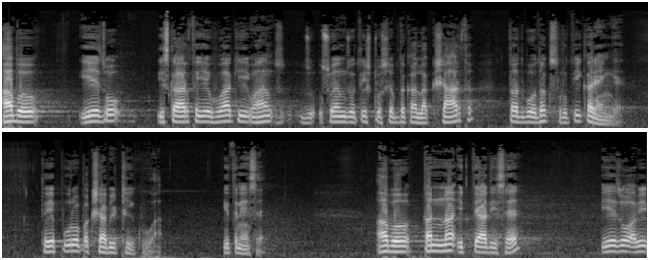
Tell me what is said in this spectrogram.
अब ये जो, इसका अर्थ ये हुआ कि वहाँ स्वयं ज्योतिष शब्द का लक्ष्यार्थ तदबोधक श्रुति करेंगे। तो ये पूर्व पक्षा भी ठीक हुआ, इतने से। अब तन्न इत्यादि से ये जो अभी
